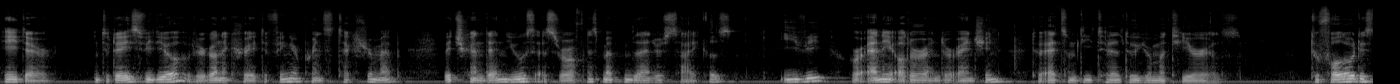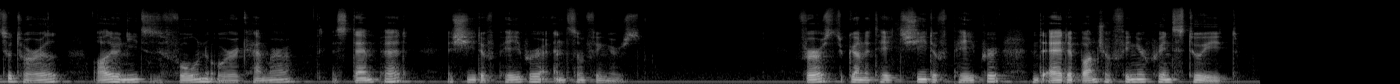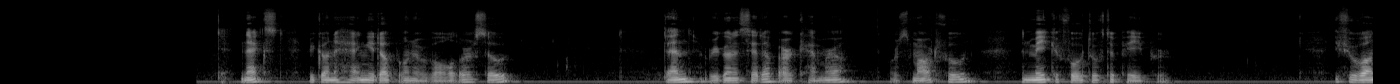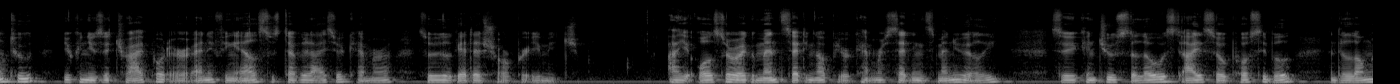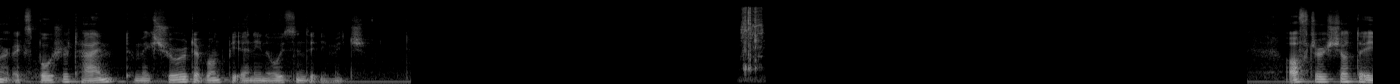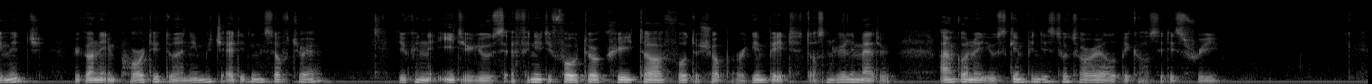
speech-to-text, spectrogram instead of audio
Hey there! In today's video we're gonna create a fingerprints texture map which you can then use as roughness map in Blender Cycles, Eevee or any other render engine to add some detail to your materials. To follow this tutorial all you need is a phone or a camera, a stamp pad, a sheet of paper and some fingers. First we're gonna take the sheet of paper and add a bunch of fingerprints to it. Next we're gonna hang it up on a wall or so. Then we're gonna set up our camera or smartphone and make a photo of the paper. If you want to, you can use a tripod or anything else to stabilize your camera so you'll get a sharper image. I also recommend setting up your camera settings manually so you can choose the lowest ISO possible and the longer exposure time to make sure there won't be any noise in the image. After we shot the image, we're gonna import it to an image editing software. You can either use Affinity Photo, Krita, Photoshop or GIMP, it doesn't really matter. I'm gonna use GIMP in this tutorial because it is free.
